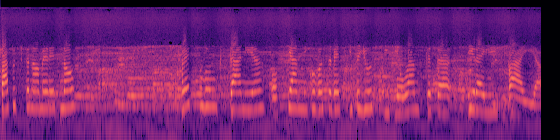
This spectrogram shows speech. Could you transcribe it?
паточка номер едно, Фред Лунг, Дания, Овсянникова, Съветски съюз и финландската Сираи Вая.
